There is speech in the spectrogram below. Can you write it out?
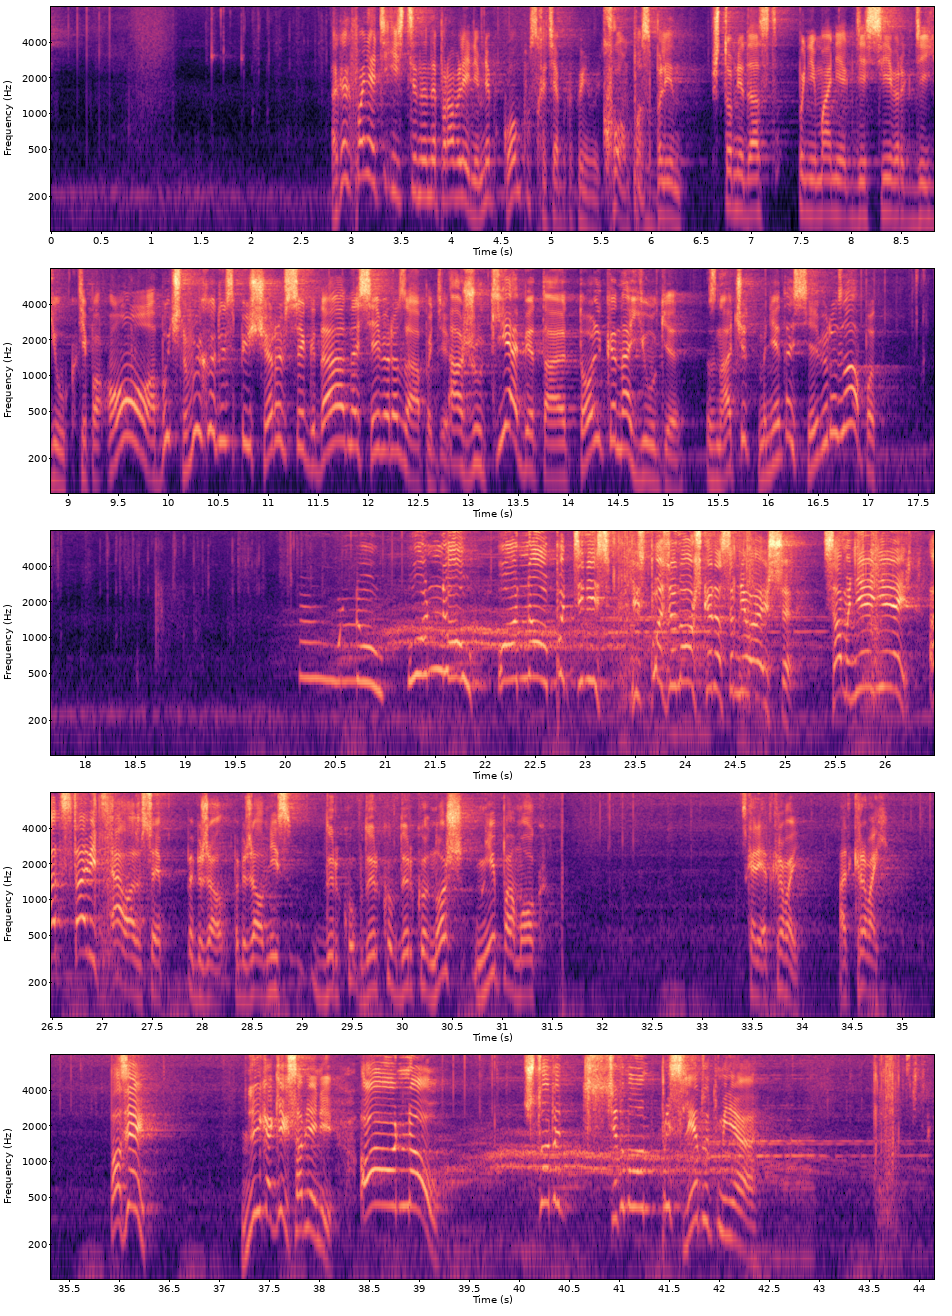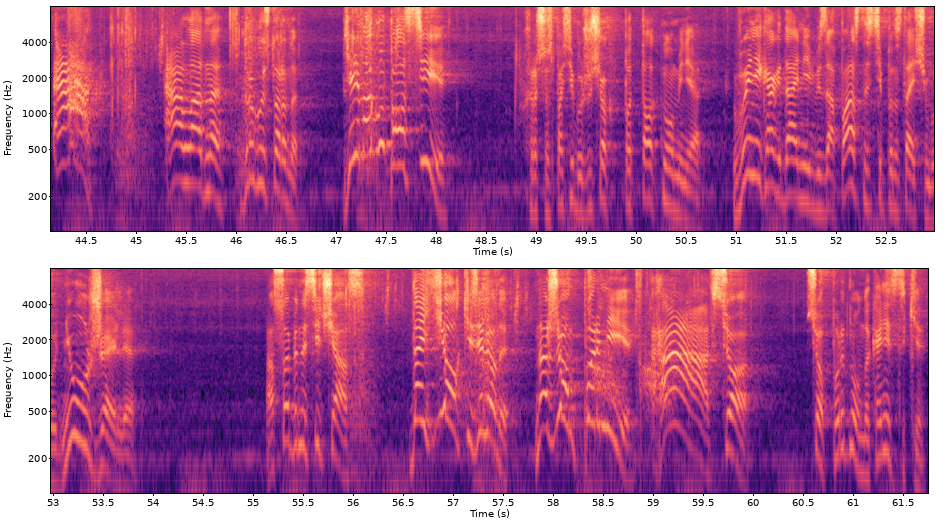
А как понять истинное направление? Мне компас хотя бы какой-нибудь. Компас, блин. Что мне даст понимание, где север, где юг? Типа, о, обычно выход из пещеры всегда на северо-западе. А жуки обитают только на юге. Значит, мне на северо-запад. О, no! О, no! О, no! Подтянись! Используй нож, когда сомневаешься! Сомнений! Отставить! А, ладно, все, я побежал. Побежал вниз, в дырку, в дырку, в дырку. Нож не помог. Скорее, открывай. Открывай. Ползи! Никаких сомнений! О, oh, no! Что ты? Я думал, он преследует меня. А! А, ладно, в другую сторону. Я не могу ползти! Хорошо, спасибо, жучок подтолкнул меня. Вы никогда не в безопасности по-настоящему. Неужели? Особенно сейчас. Да елки зеленые! Ножом пырни! Ага, все. Все, пырнул, наконец-таки.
